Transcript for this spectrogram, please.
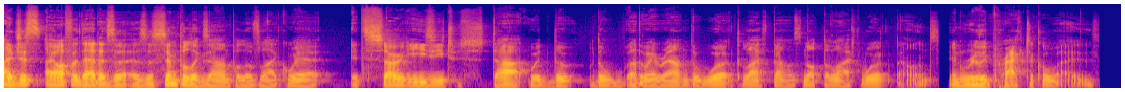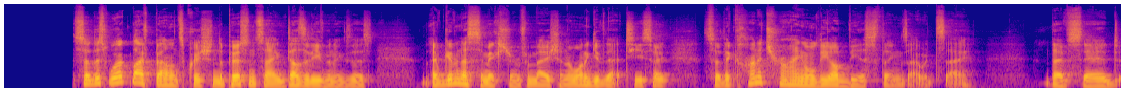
I just I offer that as a as a simple example of like where it's so easy to start with the the other way around, the work life balance, not the life work balance, in really practical ways. So this work life balance question, the person saying, does it even exist? They've given us some extra information. I want to give that to you. So so they're kind of trying all the obvious things, I would say. They've said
